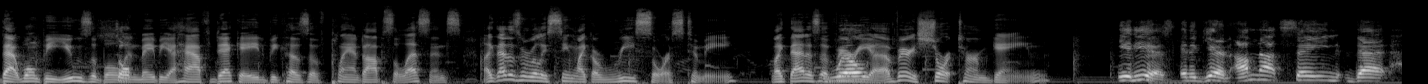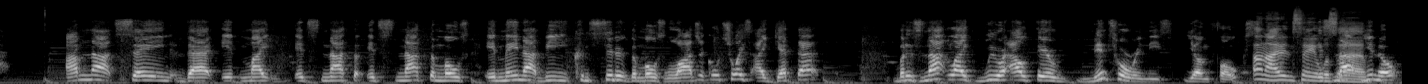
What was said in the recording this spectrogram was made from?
that won't be usable So- in maybe a half decade because of planned obsolescence. Like that doesn't really seem like a resource to me. Like that is a Well- very uh, a very short term gain. It is. And again, I'm not saying that I'm not saying that it might it's not the it's not the most it may not be considered the most logical choice. I get that but it's not like we were out there mentoring these young folks. Oh no, I didn't say it It's was. not, uh, you know,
